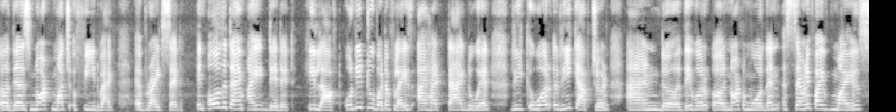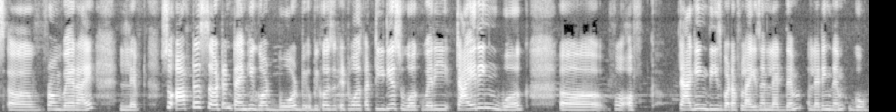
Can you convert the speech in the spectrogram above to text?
uh, there's not much feedback, Ebright said. In all the time I did it, he laughed. Only two butterflies I had tagged were, re- were recaptured and uh, they were uh, not more than 75 miles uh, from where I lived. So after a certain time he got bored because it was a tedious work, very tiring work uh, for of tagging these butterflies and let them letting them go.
